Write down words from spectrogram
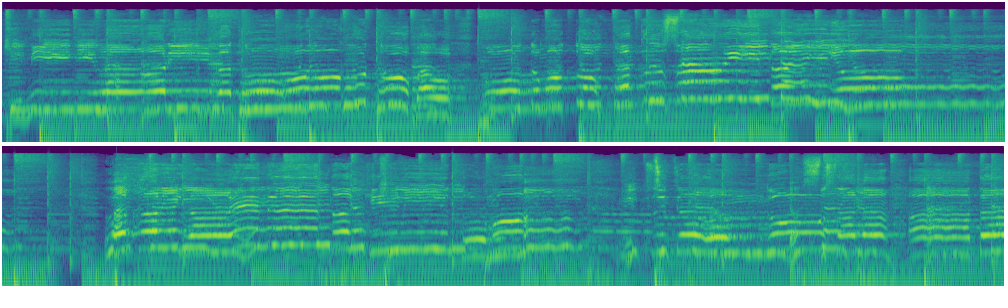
君にはありがとうの言葉をもっともっとたくさん言いたいよ。別れがえてた君ともいつか温度差があった。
